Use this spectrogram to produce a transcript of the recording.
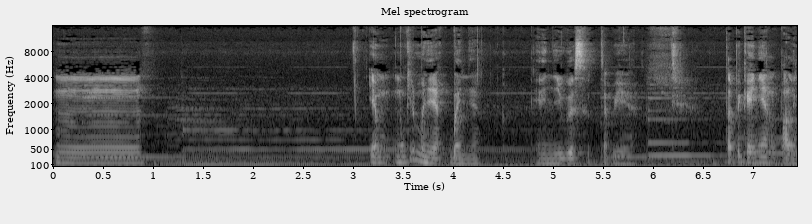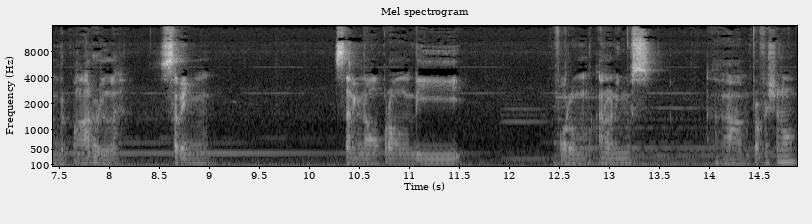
Hmm, ya mungkin banyak banyak ini juga tapi ya tapi kayaknya yang paling berpengaruh adalah sering sering nongkrong di forum anonimus um, profesional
